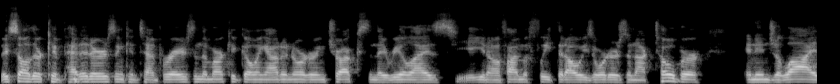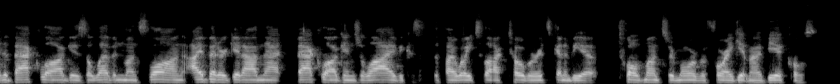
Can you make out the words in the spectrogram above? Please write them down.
they saw their competitors and contemporaries in the market going out and ordering trucks and they realized you know if i'm a fleet that always orders in october and in july the backlog is 11 months long i better get on that backlog in july because if i wait till october it's going to be a 12 months or more before I get my vehicles.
